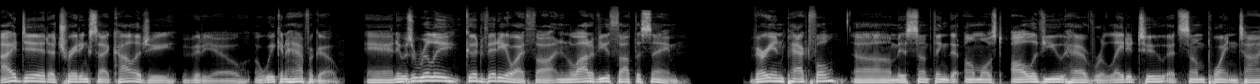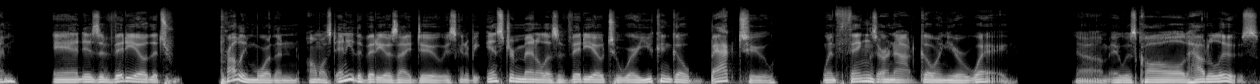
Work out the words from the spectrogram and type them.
I did a trading psychology video a week and a half ago, and it was a really good video, I thought, and a lot of you thought the same. Very impactful, um, is something that almost all of you have related to at some point in time, and is a video that's probably more than almost any of the videos I do is going to be instrumental as a video to where you can go back to when things are not going your way. Um, it was called How to Lose.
